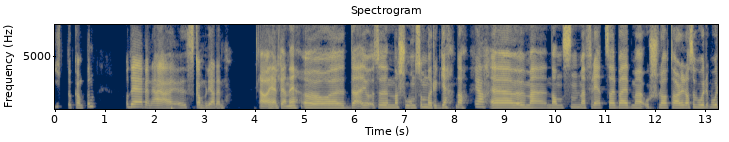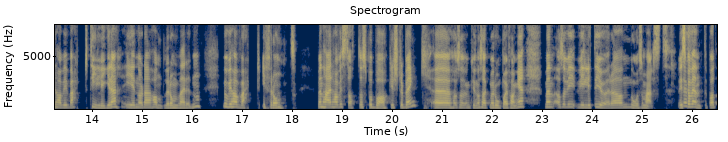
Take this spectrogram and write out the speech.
gitt opp kampen. Og det mener jeg er skammelig av dem. Ja, jeg er helt enig. Og det er jo altså, en nasjon som Norge, da. Ja. Eh, med Nansen, med fredsarbeid, med Oslo-avtaler. Altså, hvor, hvor har vi vært tidligere i, når det handler om verden? Jo, vi har vært i front. Men her har vi satt oss på bakerste benk. Eh, altså, hun kunne sagt med rumpa i fanget, men altså, vi vil ikke gjøre noe som helst. Vi skal vente på at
